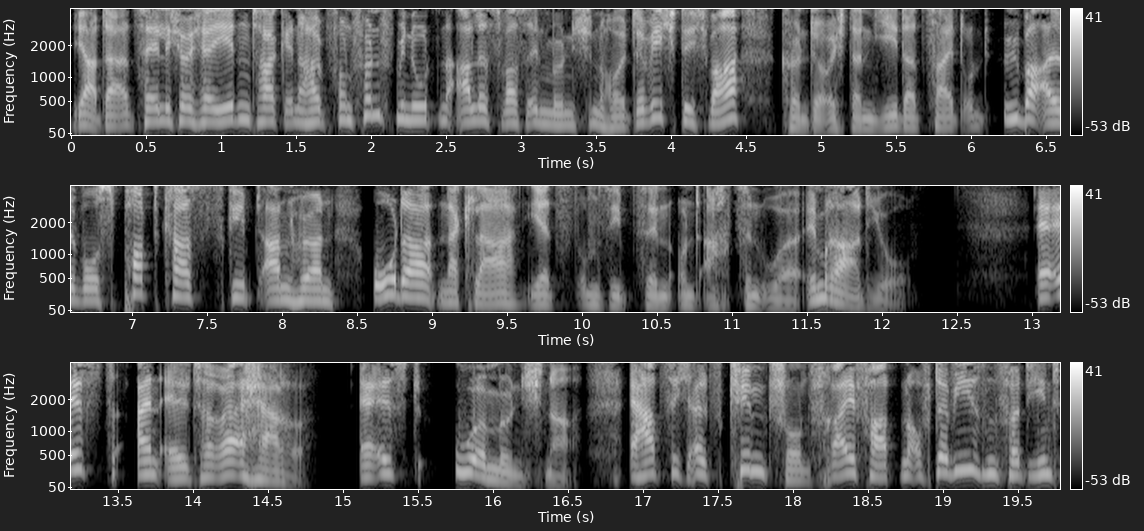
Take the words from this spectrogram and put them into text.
ja, da erzähle ich euch ja jeden Tag innerhalb von fünf Minuten alles, was in München heute wichtig war. Könnt ihr euch dann jederzeit und überall, wo es Podcasts gibt, anhören oder, na klar, jetzt um 17 und 18 Uhr im Radio. Er ist ein älterer Herr. Er ist Urmünchner. Er hat sich als Kind schon Freifahrten auf der Wiesen verdient,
